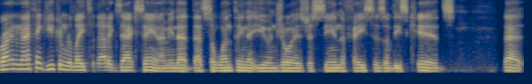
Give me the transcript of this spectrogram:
Brian, and I think you can relate to that exact saying. I mean, that that's the one thing that you enjoy is just seeing the faces of these kids that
